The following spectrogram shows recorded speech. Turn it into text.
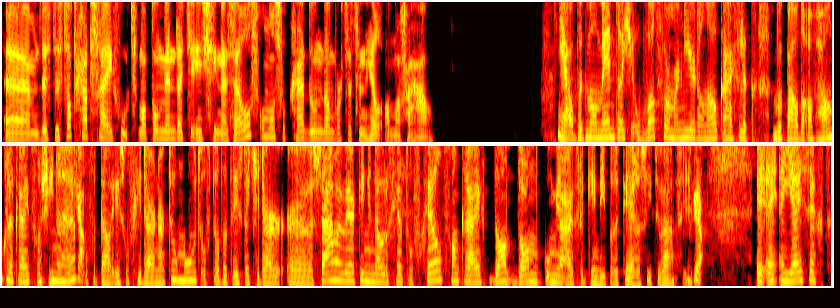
Um, dus, dus dat gaat vrij goed. Maar op het moment dat je in China zelf onderzoek gaat doen, dan wordt het een heel ander verhaal. Ja, op het moment dat je op wat voor manier dan ook eigenlijk een bepaalde afhankelijkheid van China hebt. Of het nou is of je daar naartoe moet, of dat het is dat je daar uh, samenwerkingen nodig hebt of geld van krijgt, dan, dan kom je eigenlijk in die precaire situatie. Ja. En, en jij zegt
